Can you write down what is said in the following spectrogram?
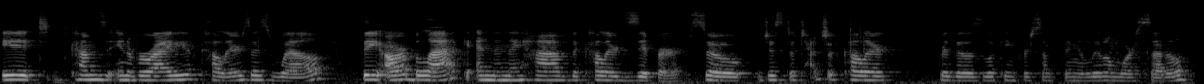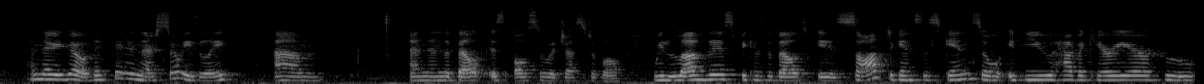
It comes in a variety of colors as well. They are black and then they have the colored zipper. So just a touch of color for those looking for something a little more subtle. And there you go, they fit in there so easily. Um, and then the belt is also adjustable. We love this because the belt is soft against the skin. So if you have a carrier who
